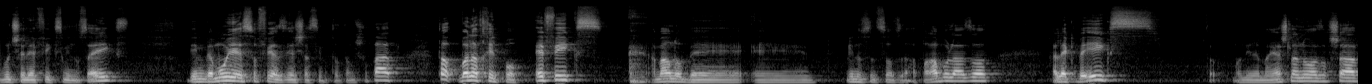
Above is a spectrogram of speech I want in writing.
גבול של fx מינוס ax, ואם גם הוא יהיה סופי, אז יש אסימפטוט המשופט. טוב, בואו נתחיל פה. fx, אמרנו במינוס אינסוף זה הפרבולה הזאת, חלק ב-x, טוב, בואו נראה מה יש לנו אז עכשיו.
